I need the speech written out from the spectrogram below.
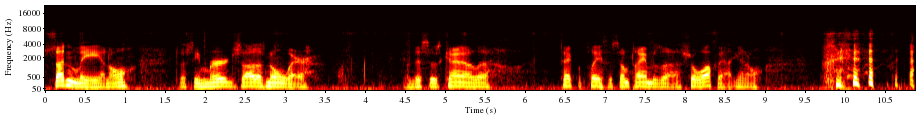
suddenly, you know, just emerge out of nowhere. And this is kind of the type of place that sometimes uh, show up at, you know.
